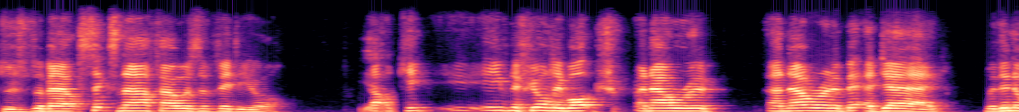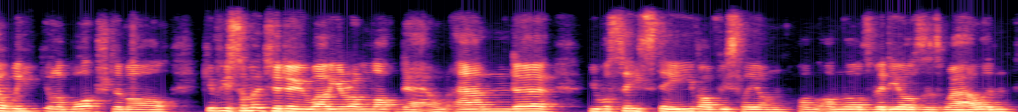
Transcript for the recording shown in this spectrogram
There's about six and a half hours of video Yeah. that'll keep even if you only watch an hour an hour and a bit a day Within a week, you'll have watched them all. Give you something to do while you're on lockdown, and uh, you will see Steve obviously on, on on those videos as well. And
